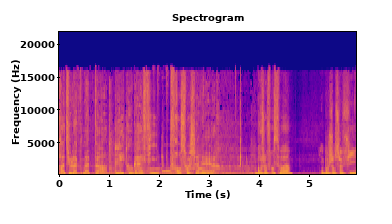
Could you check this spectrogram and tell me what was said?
Radio Lac Matin. L'échographie. François Chalère. Bonjour François. Bonjour Sophie.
